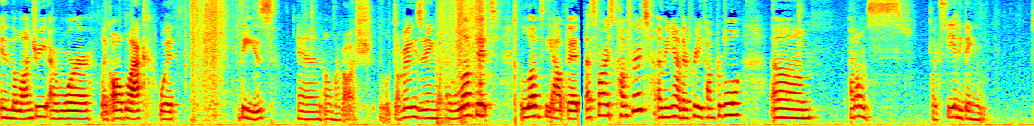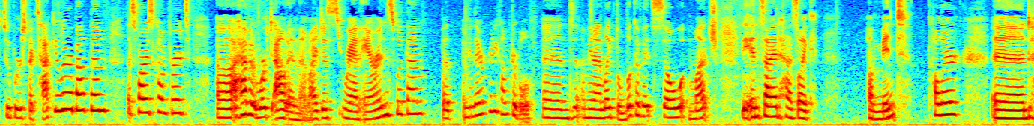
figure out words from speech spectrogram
in the laundry. I wore like all black with these and oh my gosh, it looked amazing. I loved it. Loved the outfit. As far as comfort, I mean, yeah, they're pretty comfortable. Um, I don't like see anything super spectacular about them as far as comfort. Uh, I haven't worked out in them. I just ran errands with them, but I mean, they're pretty comfortable. And I mean, I like the look of it so much. The inside has like a mint color and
